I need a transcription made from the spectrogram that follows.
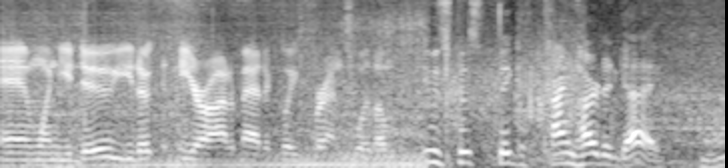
And when you do, you do, you're automatically friends with them. He was just a big, kind-hearted guy. You know?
